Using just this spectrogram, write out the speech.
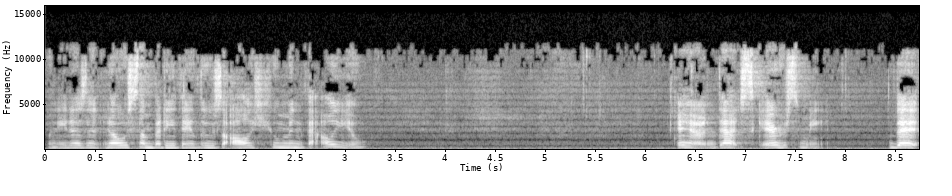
When he doesn't know somebody, they lose all human value. And that scares me. That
